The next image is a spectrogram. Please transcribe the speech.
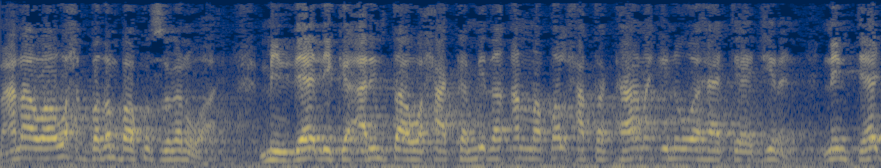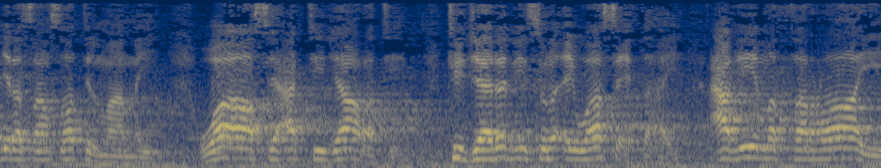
macnaha waa wax badan baa ku sugan waayo min daalika arrintaa waxaa ka mida anna طalxata kaana inuu ahaa taajiran nin taajira saan soo tilmaanay. Waasica tijaarati tijaaradiisuna ay waasic tahay. Cadiima haraayi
